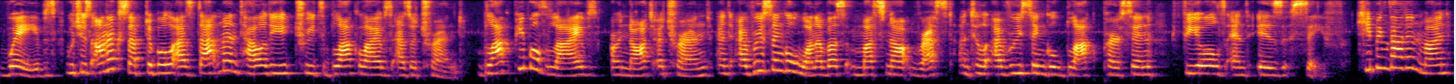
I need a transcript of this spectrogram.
waves, which is unacceptable as that mentality treats black lives as a trend. Black people's lives are not a trend, and every single one of us must not rest until every single black person feels and is safe. Keeping that in mind,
